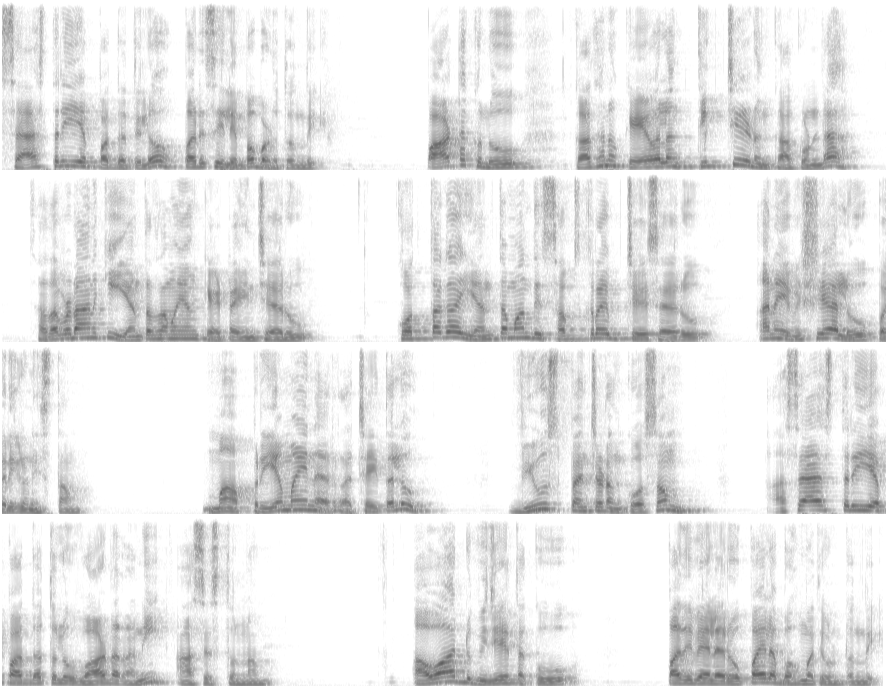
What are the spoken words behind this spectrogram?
శాస్త్రీయ పద్ధతిలో పరిశీలింపబడుతుంది. పాఠకులు కథను కేవలం క్లిక్ చేయడం కాకుండా చదవడానికి ఎంత సమయం కేటాయించారు కొత్తగా ఎంతమంది సబ్స్క్రైబ్ చేశారు అనే విషయాలు పరిగణిస్తాం. మా ప్రియమైన రచయితలు వ్యూస్ పెంచడం కోసం అశాస్త్రీయ పద్ధతులు వాడరని ఆశిస్తున్నాం. అవార్డు విజేతకు పదివేల రూపాయల బహుమతి ఉంటుంది.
